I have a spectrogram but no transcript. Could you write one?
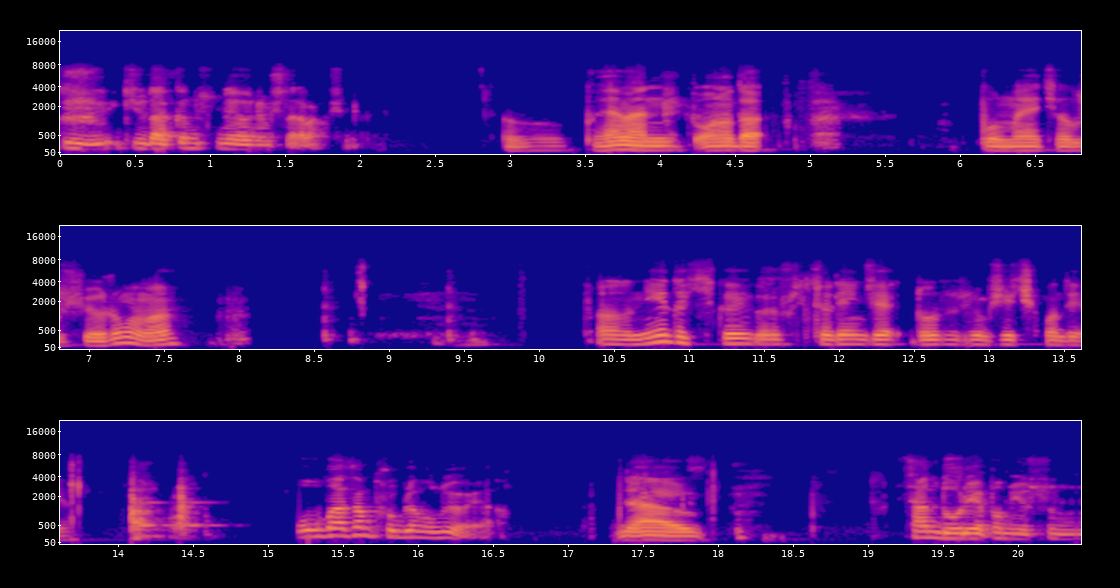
200, 200 dakikanın üstünde oynamışlara bakmışım. Hemen onu da bulmaya çalışıyorum ama Aa, niye dakikaya göre filtreleyince doğru düzgün bir şey çıkmadı ya? O bazen problem oluyor ya. Ya Sen doğru yapamıyorsun.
